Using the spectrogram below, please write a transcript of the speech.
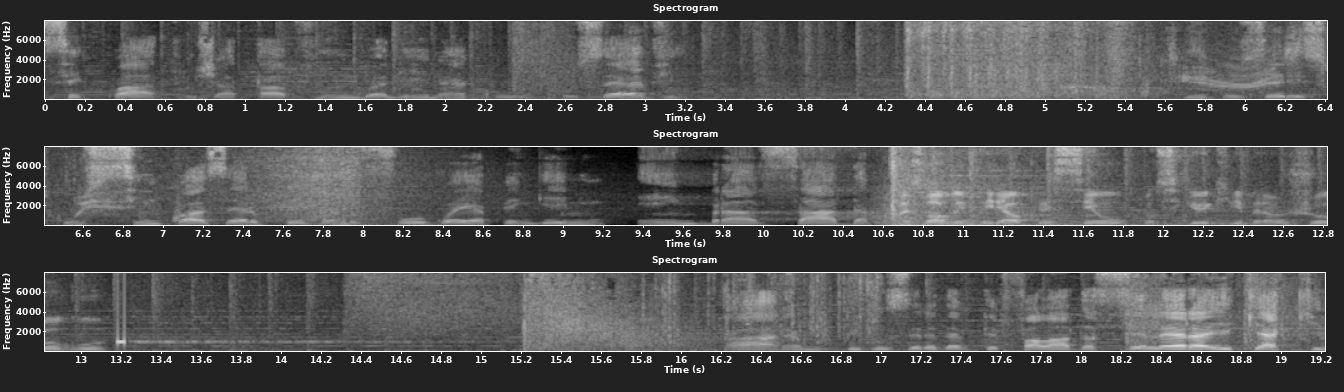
C4 já tá vindo ali, né, com, com o Zev. Biguzer Skull 5x0 pegando fogo aí, a Pen Gaming embrasada. Mas logo o Imperial cresceu, conseguiu equilibrar o jogo. Caramba, o Biguzeira deve ter falado, acelera aí que aqui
